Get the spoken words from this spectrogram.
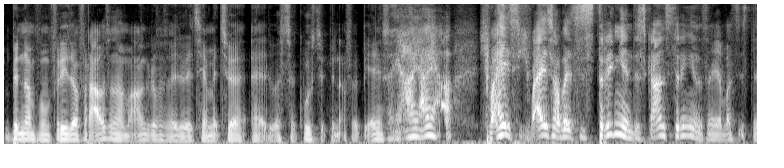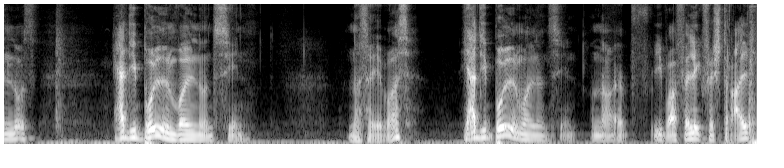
bin dann vom Friedhof raus und habe angerufen, weil du jetzt hör mir zu, äh, du hast ja gewusst, ich bin auf der Beerdigung. Ich ja, ja, ja, ich weiß, ich weiß, aber es ist dringend, es ist ganz dringend. Ich sage, ja, was ist denn los? Ja, die Bullen wollen uns sehen. Und dann sage ich, was? Ja, die Bullen wollen uns sehen. Und dann, ich war völlig verstrahlt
